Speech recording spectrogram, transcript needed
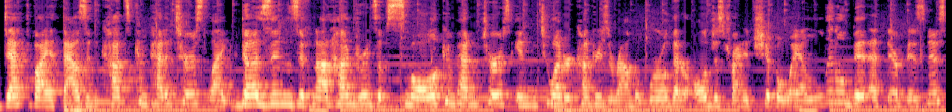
death by a thousand cuts competitors, like dozens, if not hundreds, of small competitors in 200 countries around the world that are all just trying to chip away a little bit at their business.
